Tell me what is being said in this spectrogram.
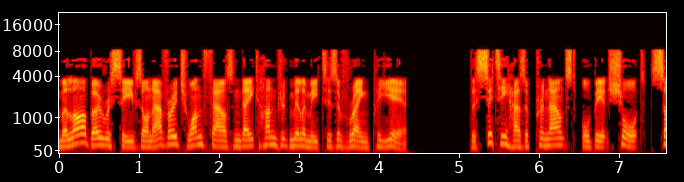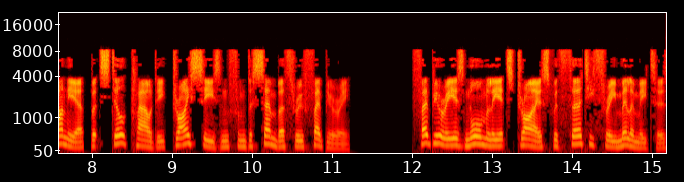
Malabo receives on average 1,800 mm of rain per year. The city has a pronounced, albeit short, sunnier, but still cloudy, dry season from December through February. February is normally its driest with 33 mm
